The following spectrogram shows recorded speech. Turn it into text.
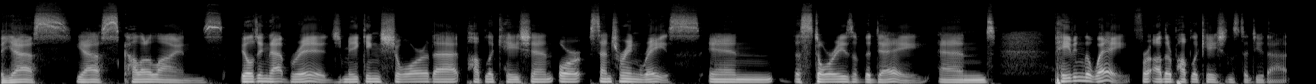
Yes, yes, color lines. Building that bridge, making sure that publication or centering race in the stories of the day and paving the way for other publications to do that.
